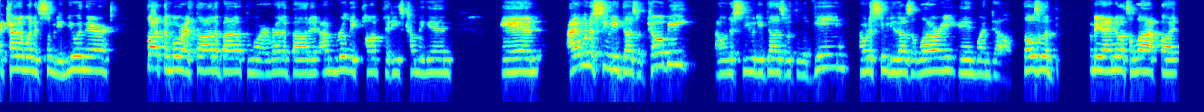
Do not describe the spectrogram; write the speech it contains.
I kind of wanted somebody new in there. But the more I thought about it, the more I read about it, I'm really pumped that he's coming in. And I want to see what he does with Coby. I want to see what he does with LaVine. I want to see what he does with Lauri and Wendell. Those are the, I mean, I know it's a lot, but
